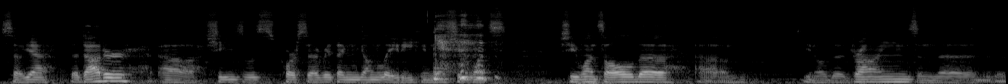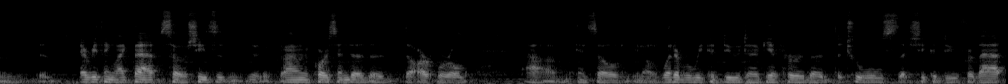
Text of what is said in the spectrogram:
so yeah, the daughter, uh, she's was of course everything young lady. You know, she wants she wants all the um, you know the drawings and the, the, the everything like that. So she's uh, gone of course into the the art world. Um, and so, you know, whatever we could do to give her the, the tools that she could do for that,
